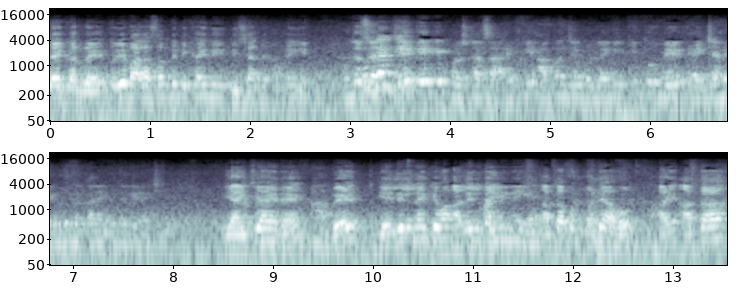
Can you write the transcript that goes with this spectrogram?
तय कर रहे हैं तो ये बाला साहब ने दिखाई नहीं दिशा नहीं है। उद्धव उद्धव साहेब जी- एक एक एक प्रश्न असा आहे की आपण जे बोलले की की तू वेळ यायची आहे विरोधकांना एकत्र घेण्याची? यायची आहे. नाही वेळ गेलेली नाही किंवा आलेली आली नाही. आता आपण मध्ये आहोत आणि आता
